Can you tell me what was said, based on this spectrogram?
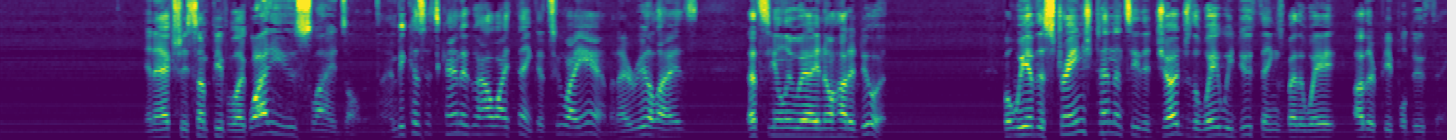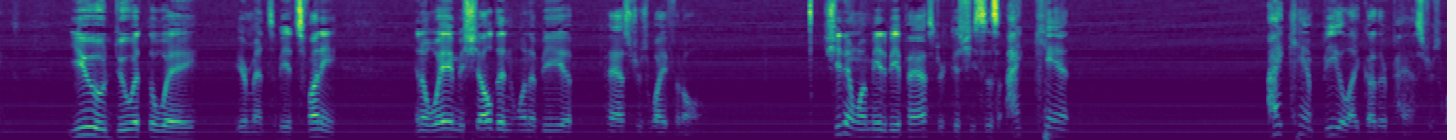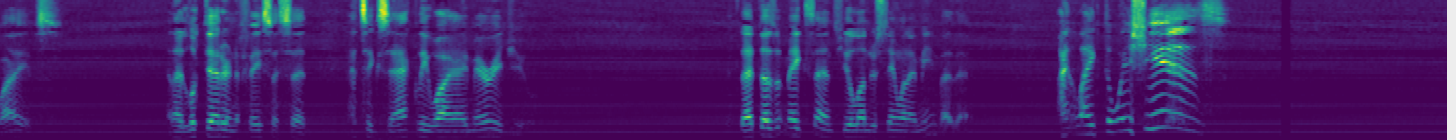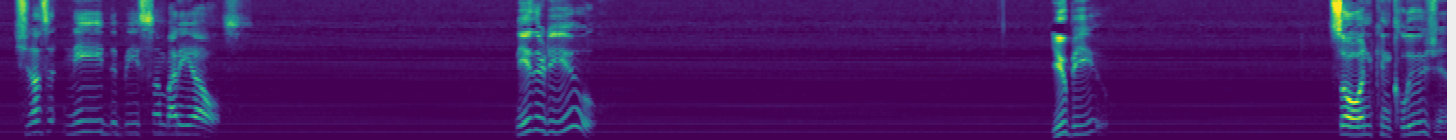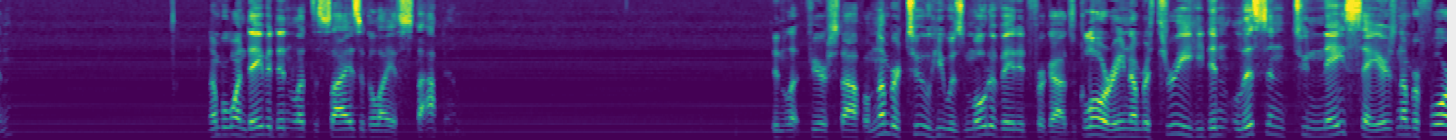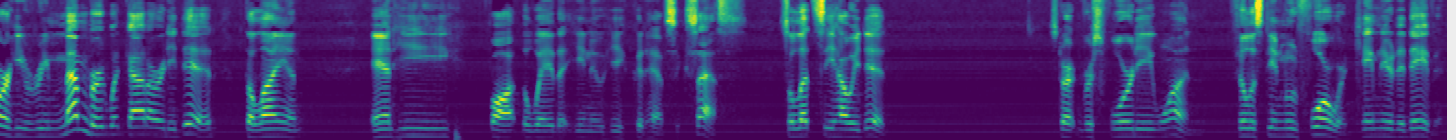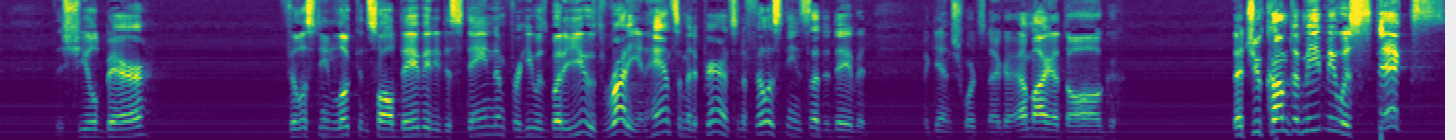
And actually, some people are like, why do you use slides all the time? Because it's kind of how I think. It's who I am. And I realize that's the only way I know how to do it. But we have this strange tendency to judge the way we do things by the way other people do things. You do it the way you're meant to be. It's funny. In a way, Michelle didn't want to be a pastor's wife at all. She didn't want me to be a pastor because she says, I can't I can't be like other pastors' wives. And I looked at her in the face. I said, That's exactly why I married you. If that doesn't make sense, you'll understand what I mean by that. I like the way she is. She doesn't need to be somebody else. Neither do you. You be you. So, in conclusion, number one, David didn't let the size of Goliath stop him. Didn't let fear stop him. Number two, he was motivated for God's glory. Number three, he didn't listen to naysayers. Number four, he remembered what God already did, the lion, and he fought the way that he knew he could have success. So let's see how he did. Start in verse 41. Philistine moved forward, came near to David. The shield bearer, Philistine looked and saw David. He disdained him, for he was but a youth, ruddy and handsome in appearance. And the Philistine said to David, again, Schwarzenegger, Am I a dog? That you come to meet me with sticks?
